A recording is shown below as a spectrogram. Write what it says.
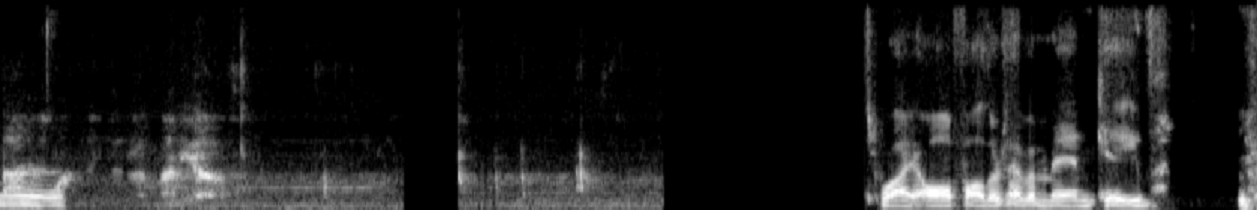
Uh, that's why all fathers have a man cave.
